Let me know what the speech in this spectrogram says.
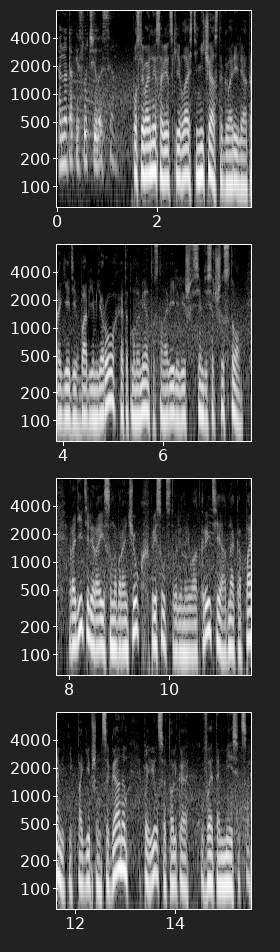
Оно так и случилось. После войны советские власти не часто говорили о трагедии в Бабьем Яру. Этот монумент установили лишь в 1976-м. Родители Раисы Набаранчук присутствовали на его открытии, однако памятник погибшим цыганам появился только в этом месяце.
